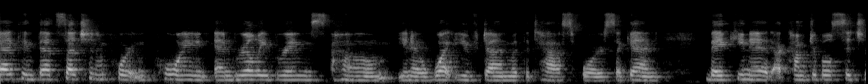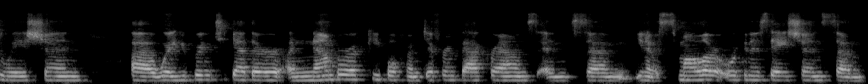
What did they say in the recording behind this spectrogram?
Yeah, I think that's such an important point and really brings home, you know, what you've done with the task force. Again, making it a comfortable situation uh, where you bring together a number of people from different backgrounds and some, you know, smaller organizations, some,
